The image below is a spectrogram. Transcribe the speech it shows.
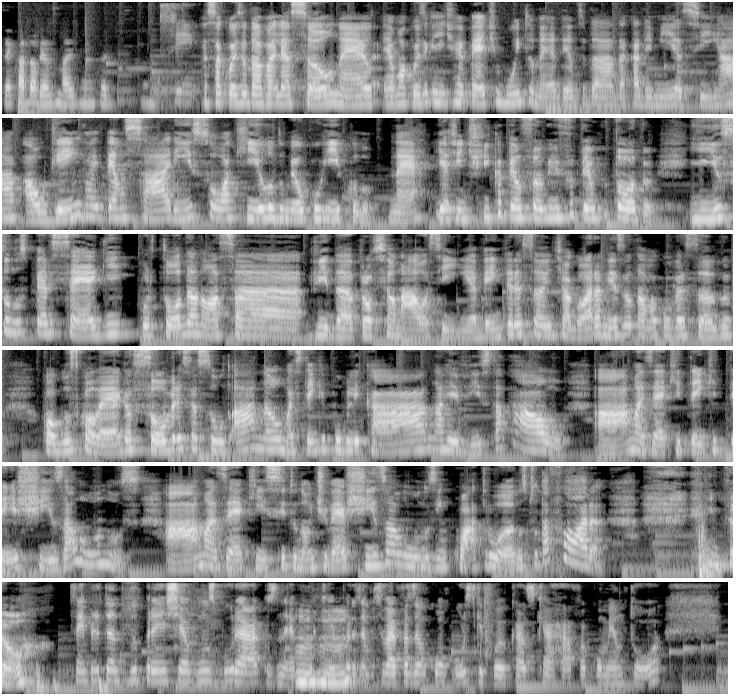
ser cada vez mais interdisciplinar. Sim. Essa coisa da avaliação, né, é uma coisa que a gente repete muito, né, dentro da, da academia, assim, ah, alguém vai pensar isso ou aquilo do meu currículo, né? E a gente fica pensando isso o tempo todo. E isso nos persegue por toda a nossa vida profissional, assim. É bem interessante. Agora mesmo eu tava conversando com alguns colegas sobre esse assunto. Ah, não, mas tem que publicar na revista tal. Ah, mas é que tem que ter X alunos. Ah, mas é que se tu não tiver X alunos em quatro anos, tu tá fora. Então. Sempre tentando preencher alguns buracos, né? Porque, uhum. por exemplo, você vai fazer um concurso, que foi o caso que a Rafa comentou,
